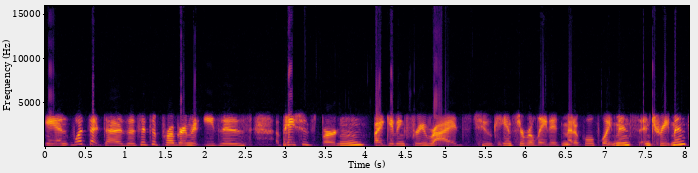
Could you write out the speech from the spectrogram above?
And what that does is it's a program that eases a patient's burden by giving free rides to cancer related medical appointments and treatments.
